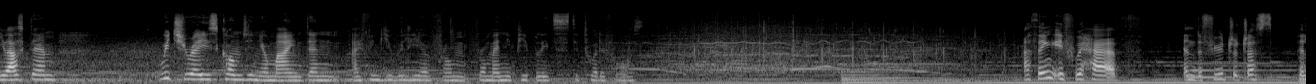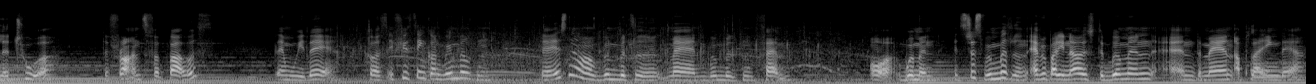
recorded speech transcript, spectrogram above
you ask them which race comes in your mind, and I think you will hear from, from many people it's the Tour de France. I think if we have in the future just a Le Tour de France for both, then we're there. Because if you think on Wimbledon, there is no Wimbledon man, Wimbledon femme or women. It's just Wimbledon. Everybody knows the women and the men are playing there.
